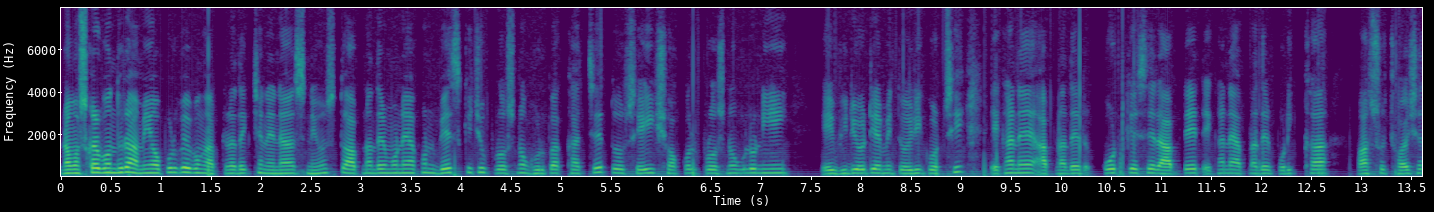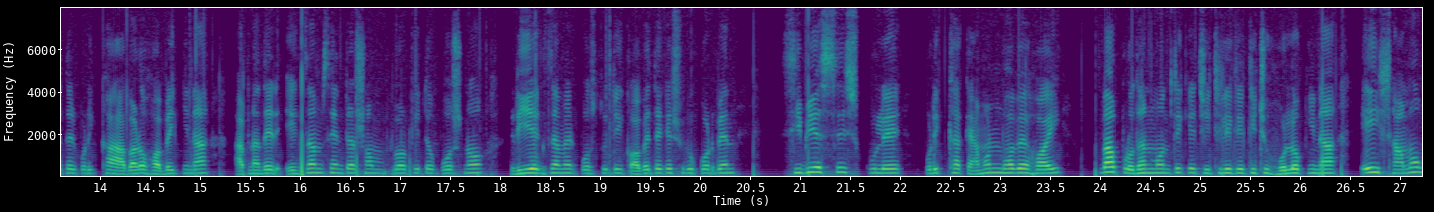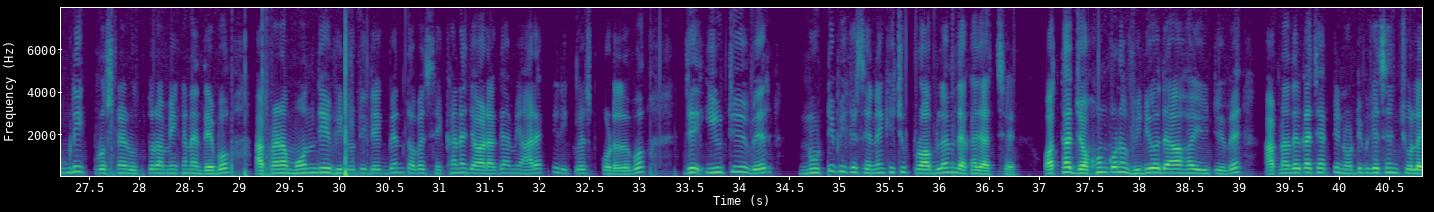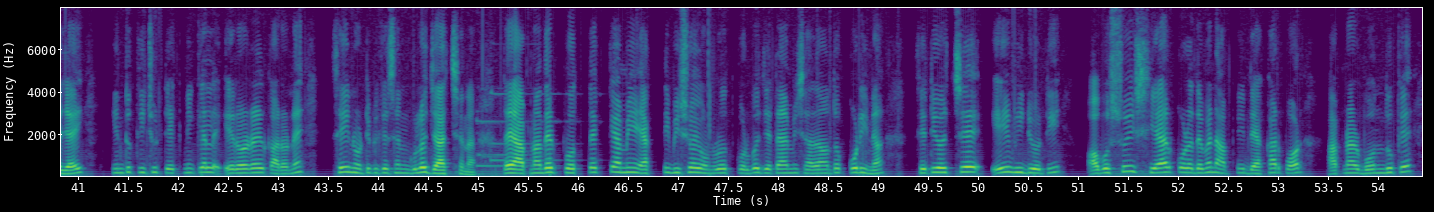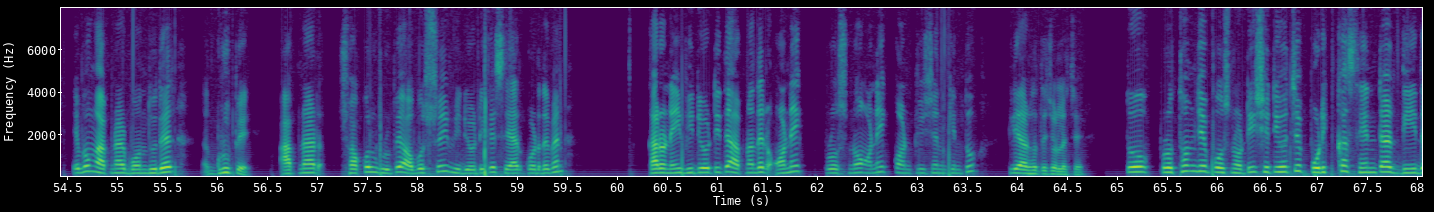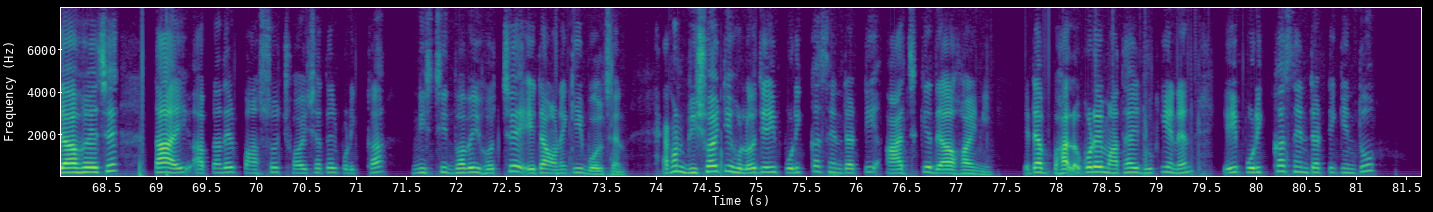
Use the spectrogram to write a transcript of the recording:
নমস্কার বন্ধুরা, আমি অপূর্ব এবং আপনারা দেখছেন এনআস নিউজ। তো আপনাদের মনে এখন বেশ কিছু প্রশ্ন ঘুরপাক খাচ্ছে, তো সেই সকল প্রশ্নগুলো নিয়েই এই ভিডিওটি আমি তৈরি করছি। এখানে আপনাদের কোর্ট কেসের আপডেট, এখানে আপনাদের পরীক্ষা পাঁচশো ছয় সাতের পরীক্ষা আবারও হবে কি না আপনাদের এক্সাম সেন্টার সম্পর্কিত প্রশ্ন রি এক্সামের প্রস্তুতি কবে থেকে শুরু করবেন সিবিএসসি স্কুলে পরীক্ষা কেমনভাবে হয় বা প্রধানমন্ত্রীকে চিঠি লিখে কিছু হলো কি না এই সামগ্রিক প্রশ্নের উত্তর আমি এখানে দেব। আপনারা মন দিয়ে ভিডিওটি দেখবেন, তবে সেখানে যাওয়ার আগে আমি আরেকটি রিকোয়েস্ট করে দেবো যে ইউটিউবের নোটিফিকেশনে কিছু প্রবলেম দেখা যাচ্ছে। অর্থাৎ যখন কোনো ভিডিও দেওয়া হয় ইউটিউবে, আপনাদের কাছে একটি নোটিফিকেশান চলে যায়, কিন্তু কিছু টেকনিক্যাল এররের কারণে সেই নোটিফিকেশানগুলো যাচ্ছে না। তাই আপনাদের প্রত্যেককে আমি একটি বিষয় অনুরোধ করব, যেটা আমি সাধারণত করি না, সেটি হচ্ছে এই ভিডিওটি অবশ্যই শেয়ার করে দেবেন আপনি দেখার পর আপনার বন্ধুকে এবং আপনার বন্ধুদের গ্রুপে আপনার সকল গ্রুপে অবশ্যই ভিডিওটিকে শেয়ার করে দেবেন। কারণ এই ভিডিওটিতে আপনাদের অনেক প্রশ্ন, অনেক কনফিউশন কিন্তু ক্লিয়ার হতে চলেছে। তো প্রথম যে প্রশ্নটি, সেটি হচ্ছে পরীক্ষা সেন্টার দিয়ে দেওয়া হয়েছে, তাই আপনাদের পাঁচশো ছয় সাতের পরীক্ষা নিশ্চিতভাবেই হচ্ছে, এটা অনেকেই বলছেন। এখন বিষয়টি হলো যে এই পরীক্ষা সেন্টারটি আজকে দেওয়া হয়নি। এটা ভালো করে মাথায় ঢুকিয়ে নেন। এই পরীক্ষা সেন্টারটি কিন্তু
